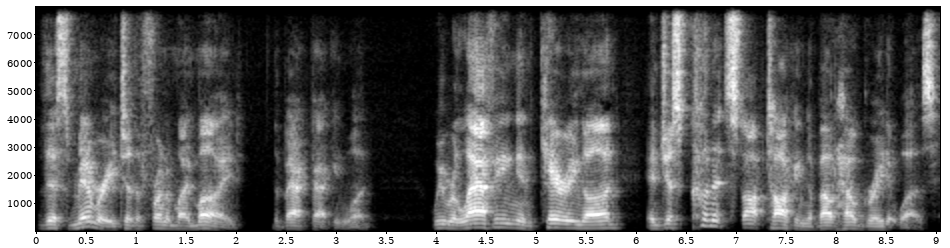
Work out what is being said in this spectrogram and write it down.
this memory to the front of my mind, the backpacking one. We were laughing and carrying on and just couldn't stop talking about how great it was.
